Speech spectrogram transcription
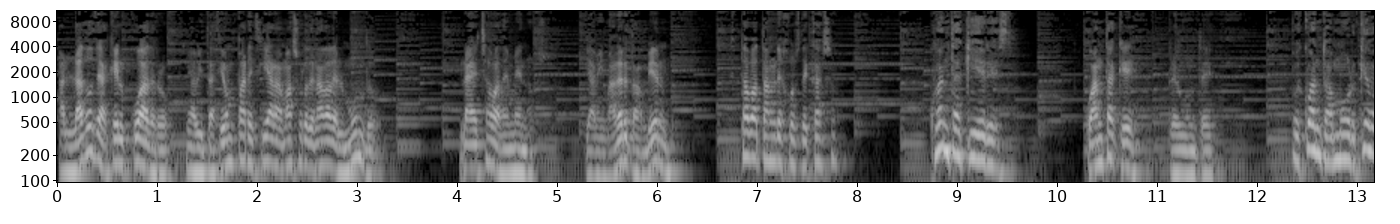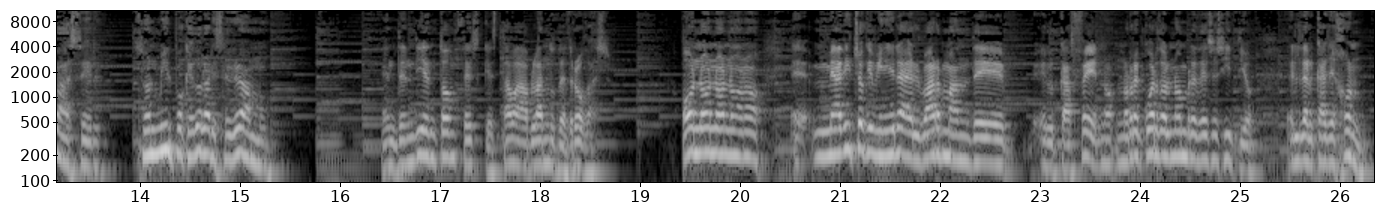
Al lado de aquel cuadro, mi habitación parecía la más ordenada del mundo. La echaba de menos. Y a mi madre también. Estaba tan lejos de casa. ¿Cuánta quieres? ¿Cuánta qué? pregunté. Pues cuánto amor, ¿qué va a ser? Son mil dólares el gramo. Entendí entonces que estaba hablando de drogas. Oh, no, no, no, no. Eh, me ha dicho que viniera el barman de... el café. No, no recuerdo el nombre de ese sitio. El del callejón.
